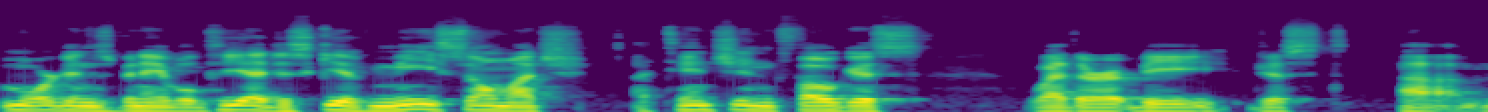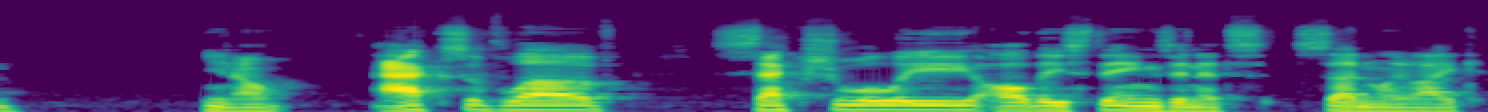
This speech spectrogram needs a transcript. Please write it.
Morgan's been able to yeah just give me so much attention, focus, whether it be just um, you know acts of love, sexually, all these things, and it's suddenly like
